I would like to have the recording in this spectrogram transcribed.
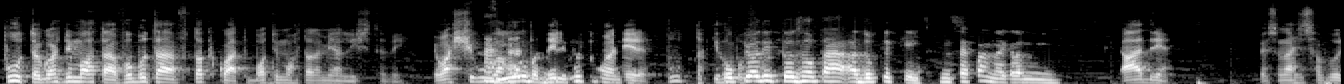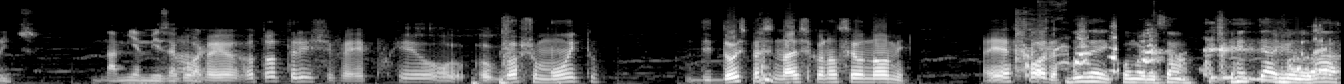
Puta, eu gosto de Imortal. Vou botar top 4. Bota o Imortal na minha lista também. Eu acho a Ah, roupa dele muito maneira. Puta que O roupa. pior de todos é botar a Duplicate. Não serve pra nada aquela menina. Adrian, personagens favoritos. Na minha mesa Ah, agora. velho, eu tô triste, velho, porque eu, eu gosto muito de dois personagens que eu não sei o nome. Aí é foda. Diz aí como eles são. A gente te ajuda lá.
